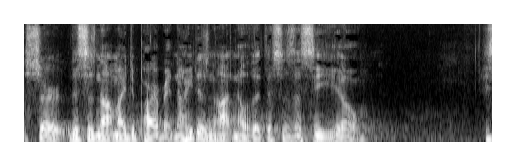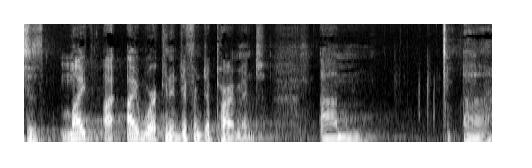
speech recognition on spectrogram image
sir, this is not my department. Now, he does not know that this is the CEO. He says, my, I, I work in a different department. Um, uh,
